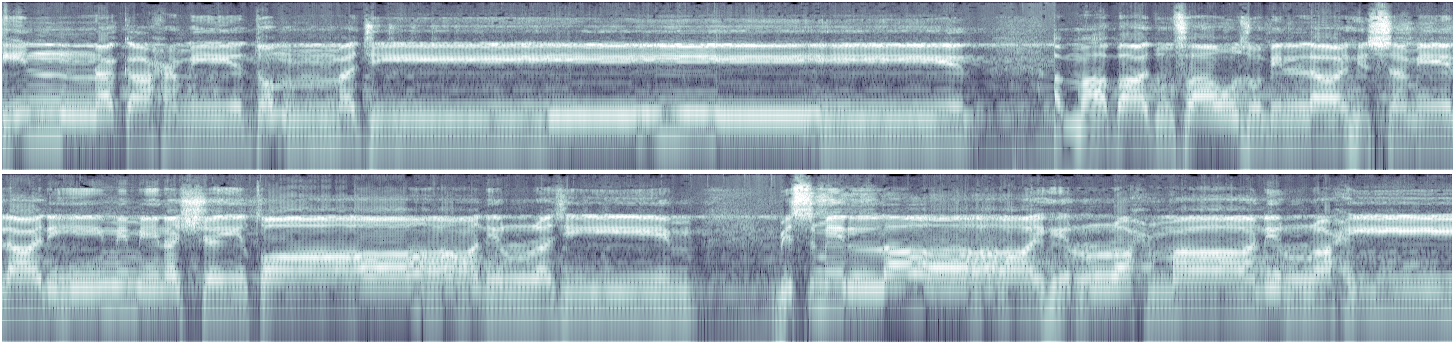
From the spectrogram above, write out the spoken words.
إنك حميد مجيد. أما بعد، فأعوذ بالله السميع العليم من الشيطان الرجيم. بسم الله الرحمن الرحيم.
